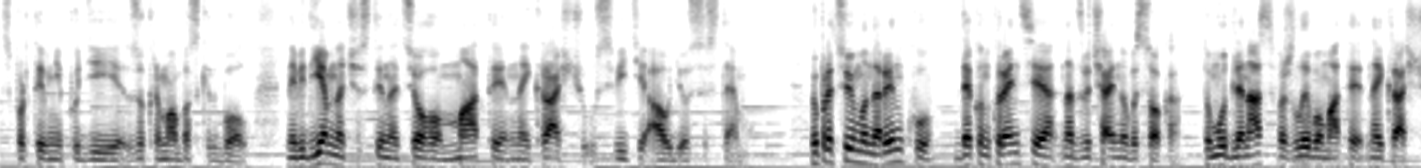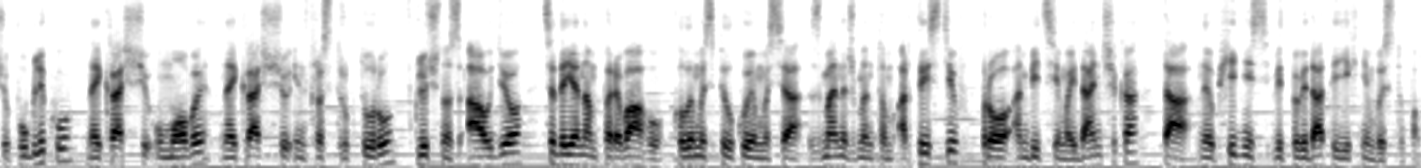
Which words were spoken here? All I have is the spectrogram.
спортивні події, зокрема баскетбол. Невід'ємна частина цього мати найкращу у світі аудіосистему. Ми працюємо на ринку, де конкуренція надзвичайно висока. Тому для нас важливо мати найкращу публіку, найкращі умови, найкращу інфраструктуру, включно з аудіо. Це дає нам перевагу, коли ми спілкуємося з менеджментом артистів про амбіції майданчика та необхідність відповідати їхнім виступам.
